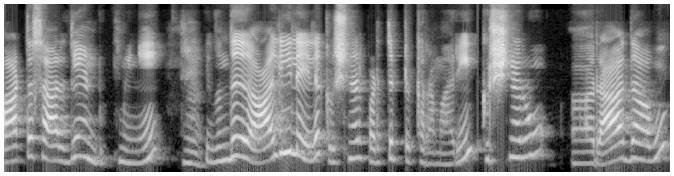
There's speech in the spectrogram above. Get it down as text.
பார்த்தசாரதி அண்ட் ருக்மிணி. இது வந்து ஆலிலையில கிருஷ்ணர் படுத்துட்டு இருக்கிற மாதிரி கிருஷ்ணரும் ராதாவும்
